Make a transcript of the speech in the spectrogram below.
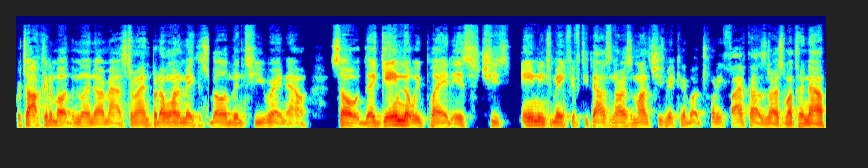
we're talking about the million dollar mastermind, but I want to make this relevant to you right now. So the game that we played is she's aiming to make fifty thousand dollars a month. She's making about twenty five thousand dollars a month right now.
